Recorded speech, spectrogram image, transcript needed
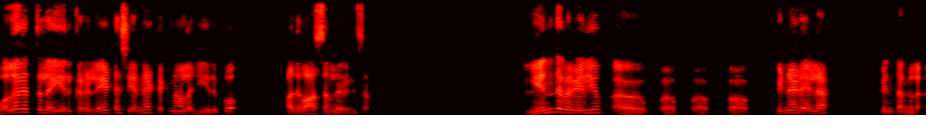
உலகத்துல இருக்கிற லேட்டஸ்ட் என்ன டெக்னாலஜி இருக்கோ அது வாசன்ல இருக்கு சார். எந்த வகையிலையும் பின்னடையில பின்தங்கலை.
